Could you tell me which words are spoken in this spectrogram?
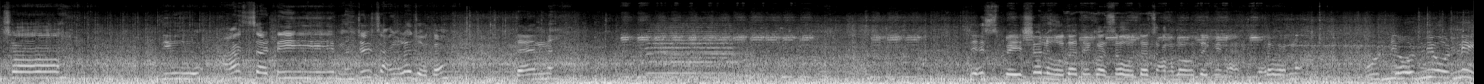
आजचा दिव आजसाठी म्हणजे चांगलाच होता. देन जे स्पेशल होतं ते कसं होतं चांगलं होतं की नाही बरोबर ना? ओढणी ओढणी. ओढणी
